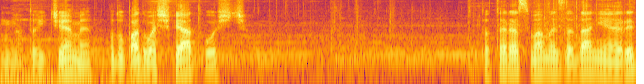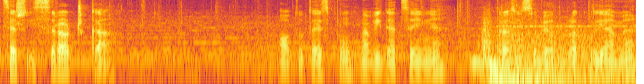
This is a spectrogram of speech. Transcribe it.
No to idziemy. Podupadła światłość. To teraz mamy zadanie rycerz i sroczka. O, tutaj jest punkt nawigacyjny. Od razu sobie odblokujemy.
